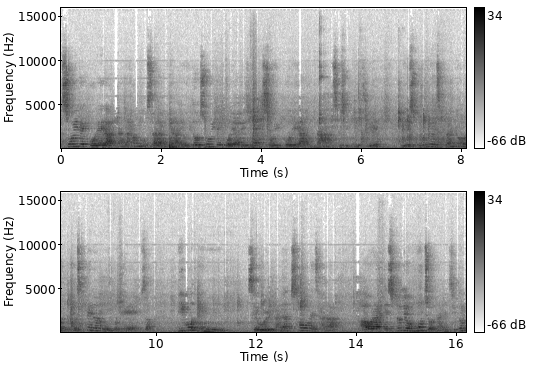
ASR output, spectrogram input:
소이데 코레아 나는 한국 사람이야. 여기도 소이데 코레아 대신에 소이 코레아 나 쓰시겠지. 이 estudio español 스페인어를 공부해. 그래서 vivo en 나는 서울에 살아. Ahora estudio mucho 나는 지금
